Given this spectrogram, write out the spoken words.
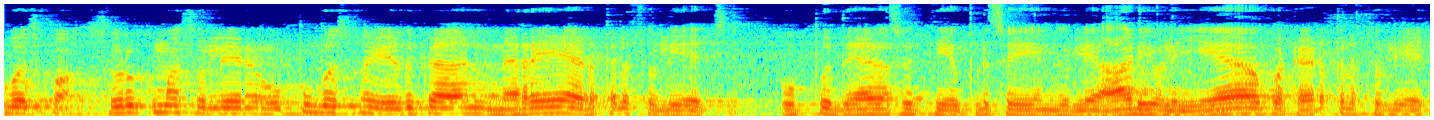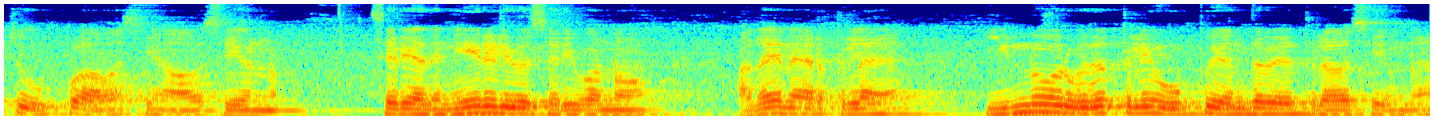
பஸ்பம் சுருக்கமாக சொல்லிடுறேன். உப்பு பஸ்பம் எதுக்காகன்னு நிறைய இடத்துல சொல்லியாச்சு. உப்பு தேக சுத்தி எப்படி செய்யணும்னு சொல்லி ஆடியோவில் ஏகப்பட்ட இடத்துல சொல்லியாச்சு. உப்பு அவசியம் அவசியம்னு. சரி அது நீரிழிவை சரி பண்ணும். அதே நேரத்தில் இன்னொரு விதத்துலேயும் உப்பு எந்த விதத்தில் அவசியம்னா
